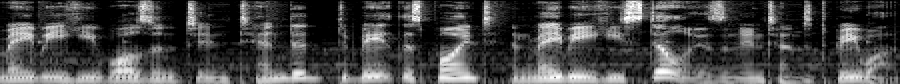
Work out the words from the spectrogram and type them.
maybe he wasn't intended to be at this point, and maybe he still isn't intended to be one.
